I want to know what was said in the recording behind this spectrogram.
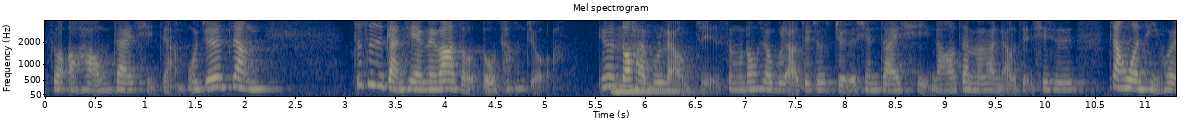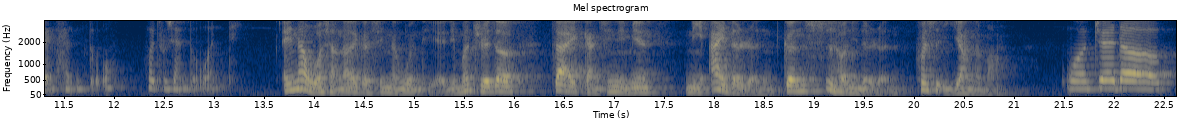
说哦好我们在一起这样，我觉得这样就是感情也没办法走多长久啊。因为都还不了解，什么东西都不了解，就是觉得先在一起，然后再慢慢了解。其实这样问题会很多，会出现很多问题。哎，那我想到一个新的问题，哎，你们觉得在感情里面，你爱的人跟适合你的人会是一样的吗？我觉得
